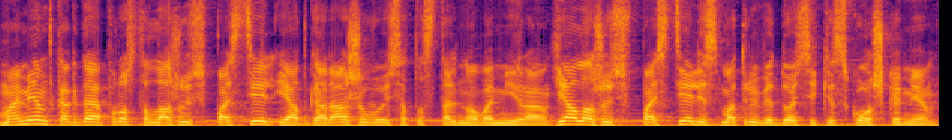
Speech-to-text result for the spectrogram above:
Момент, когда я просто ложусь в постель и отгораживаюсь от остального мира. Я ложусь в постель и смотрю видосики с кошками.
